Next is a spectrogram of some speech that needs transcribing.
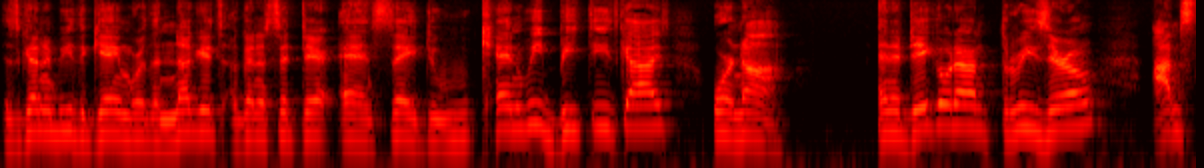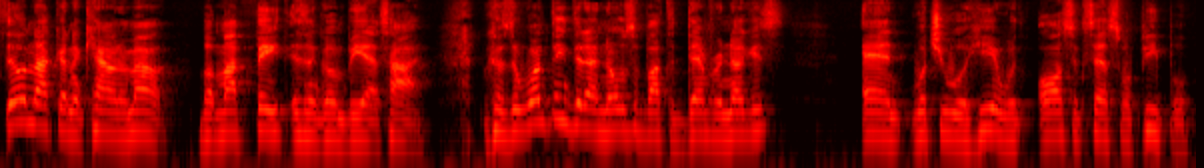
is going to be the game where the Nuggets are going to sit there and say, Do can we beat these guys or nah? And if they go down 3 0, I'm still not going to count them out, but my faith isn't going to be as high. Because the one thing that I notice about the Denver Nuggets and what you will hear with all successful people,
